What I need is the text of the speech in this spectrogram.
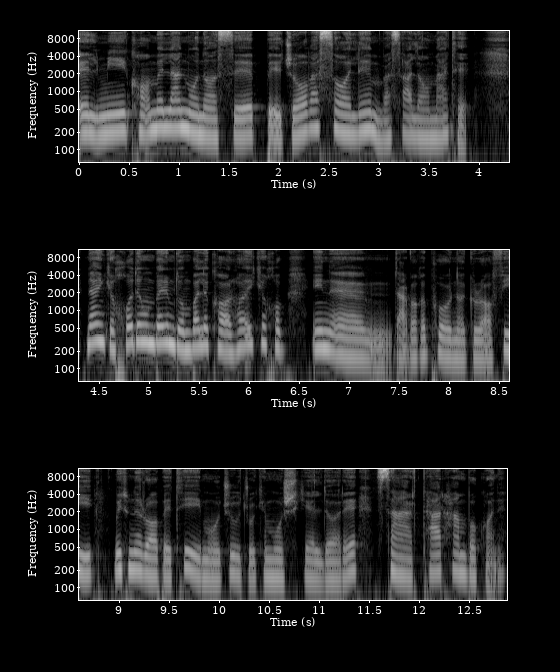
علمی کاملا مناسب به جا و سالم و سلامته. نه اینکه خودمون بریم دنبال کارهایی که خب این در واقع پورنوگرافی می‌تونه رابطه موجود رو که مشکل داره سردتر هم بکنه.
